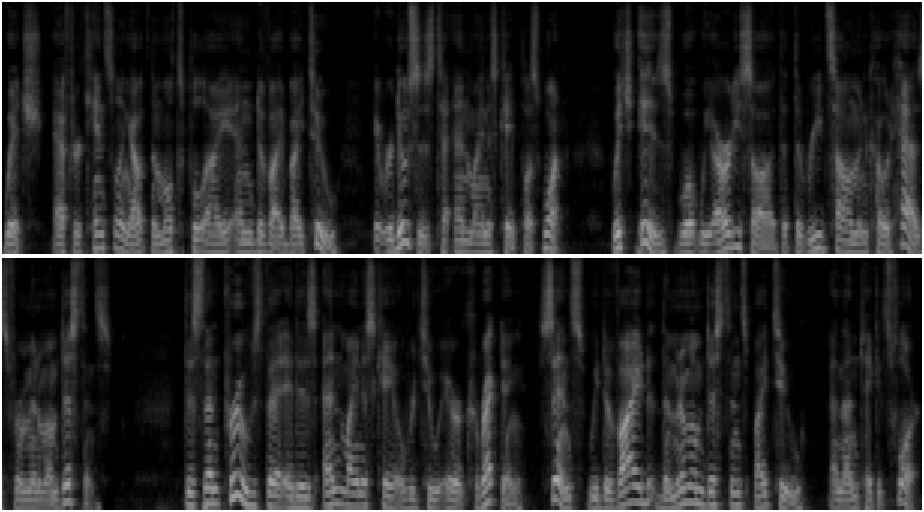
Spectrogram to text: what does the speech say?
which, after canceling out the multiply and divide by 2, it reduces to n minus k plus 1, which is what we already saw that the Reed-Solomon code has for minimum distance. This then proves that it is n minus k over 2 error correcting, since we divide the minimum distance by 2 and then take its floor.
